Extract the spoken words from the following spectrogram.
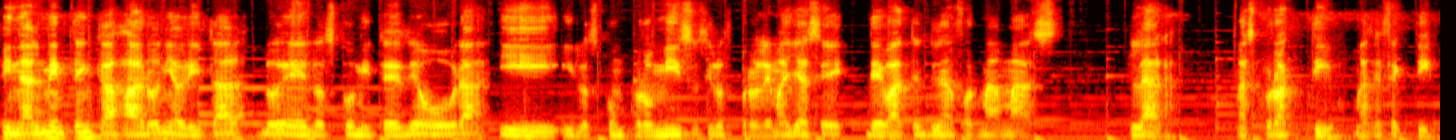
finalmente encajaron y ahorita lo de los comités de obra y, los compromisos y los problemas ya se debaten de una forma más clara, más proactiva, más efectiva.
